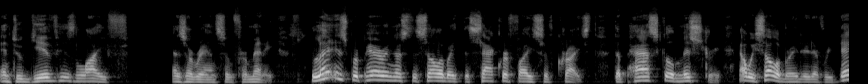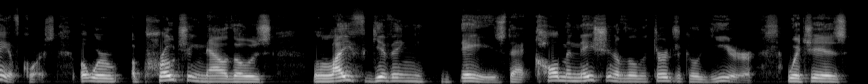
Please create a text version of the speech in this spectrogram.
and to give his life as a ransom for many. Lent is preparing us to celebrate the sacrifice of Christ, the paschal mystery. Now, we celebrate it every day, of course, but we're approaching now those life giving days, that culmination of the liturgical year, which is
